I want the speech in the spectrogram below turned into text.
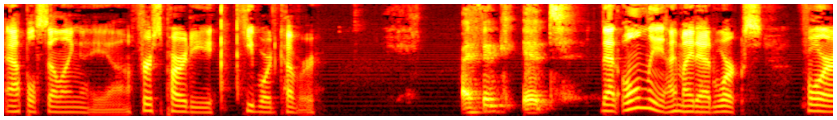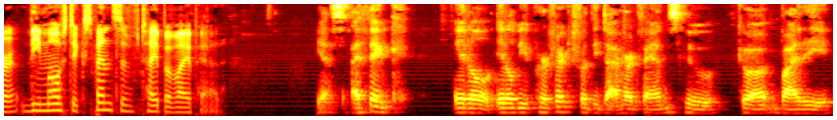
Apple selling a uh, first party keyboard cover I think it. that only, I might add, works for the most expensive type of iPad? Yes, I think it'll it'll be perfect for the diehard fans who go out and buy the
